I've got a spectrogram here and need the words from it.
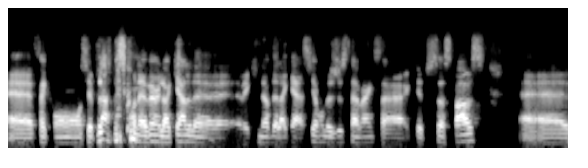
fait qu'on s'est place parce qu'on avait un local avec une offre de location juste avant que, ça, que tout ça se passe. Euh,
